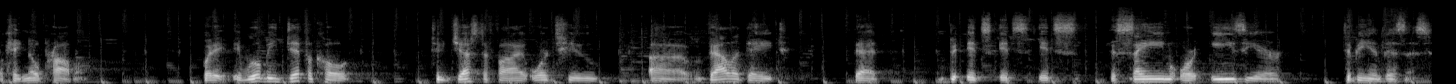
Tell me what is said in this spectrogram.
Okay, no problem. But it, it will be difficult to justify or to uh, validate that it's it's it's the same or easier to be in business.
